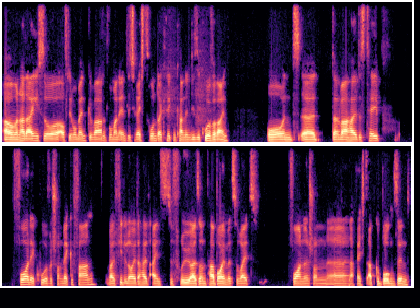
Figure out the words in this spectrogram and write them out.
aber man hat eigentlich so auf den Moment gewartet, wo man endlich rechts runterknicken kann in diese Kurve rein. Und äh, dann war halt das Tape vor der Kurve schon weggefahren, weil viele Leute halt eins zu früh, also ein paar Bäume zu weit vorne schon äh, nach rechts abgebogen sind.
